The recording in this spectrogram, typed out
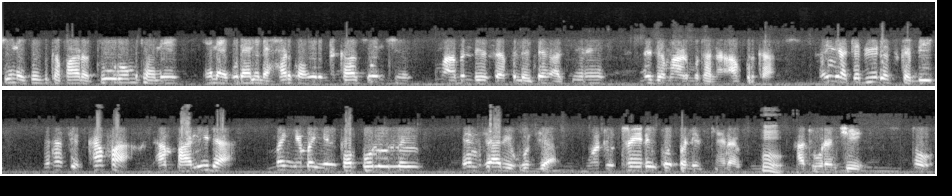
shine sai suka fara turo mutane yana gudanar da harkar irin kasuwanci kuma abin da ya shafi leken asiri na jama'ar mutanen afirka. Hanya ta biyu da suka bi ita ce kafa amfani da manya-manyan kamfanonin yan jari hujja wato trading companies kenan a turance. To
